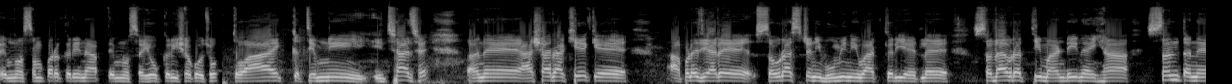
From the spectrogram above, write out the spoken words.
એમનો સંપર્ક કરીને આપ તેમનો સહયોગ કરી શકો છો. તો આ એક તેમની ઈચ્છા છે અને આશા રાખીએ કે આપણે જ્યારે સૌરાષ્ટ્રની ભૂમિની વાત કરીએ એટલે સદાવ્રતથી માંડીને અહીંયા સંત અને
